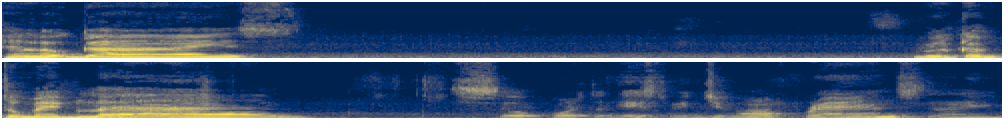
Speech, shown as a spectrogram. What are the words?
Hello guys! Welcome to my vlog! So for today's video mga friends ay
